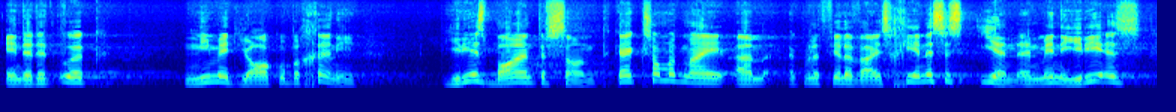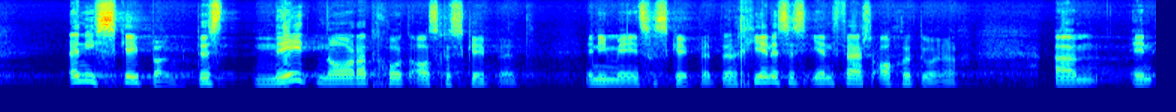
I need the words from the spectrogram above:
En dit het ook nie met Jakob begin nie. Hierdie is baie interessant. Kyk saam met my, um, ek wil dit vir julle wys. Genesis 1 en men hierdie is in die skepping. Dis net nadat God alles geskep het en die mens geskep het. In Genesis 1 vers 28. Um en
